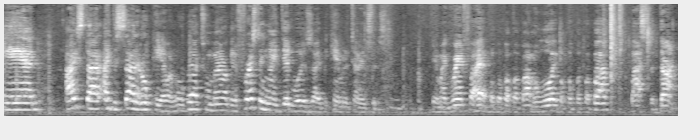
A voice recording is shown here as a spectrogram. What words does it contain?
And I started, I decided, okay, I want to go back to America. The first thing I did was I became an Italian citizen. Okay, my grandfather, blah, blah, blah, blah, blah, I'm a lawyer, blah, blah, blah, blah, blah, basta, done.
